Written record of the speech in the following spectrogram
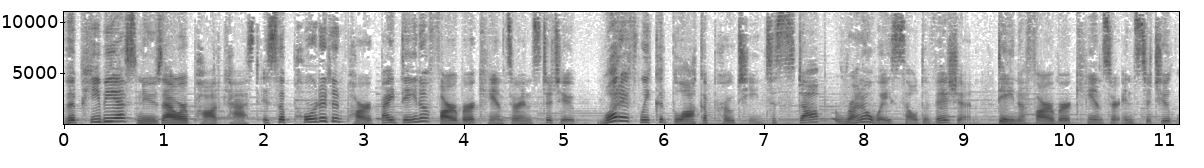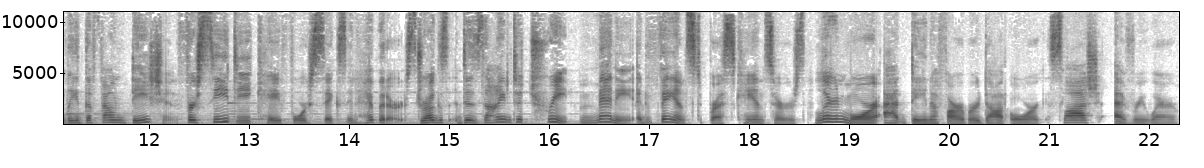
The PBS NewsHour podcast is supported in part by Dana Farber Cancer Institute. What if we could block a protein to stop runaway cell division? Dana Farber Cancer Institute laid the foundation for CDK4/6 inhibitors, drugs designed to treat many advanced breast cancers. Learn more at danafarber.org/everywhere.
